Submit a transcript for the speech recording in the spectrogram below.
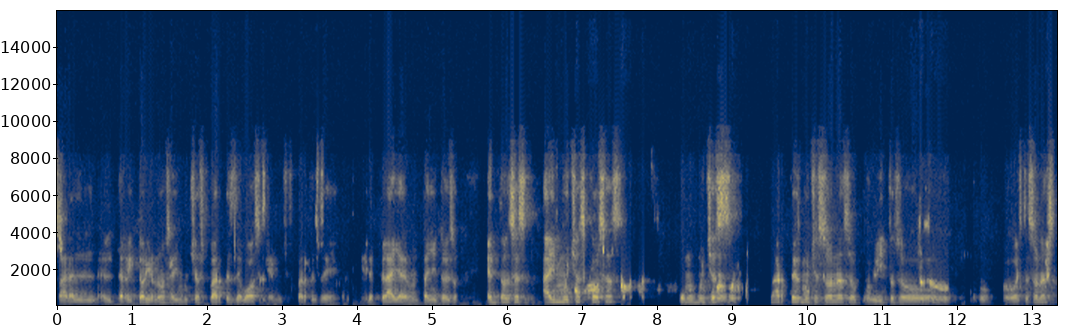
para el, territorio, ¿no? O sea, hay muchas partes de bosque, hay muchas partes de, playa, de montaña y todo eso. Entonces, hay muchas cosas, como muchas partes, muchas zonas o pueblitos o, o estas zonas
